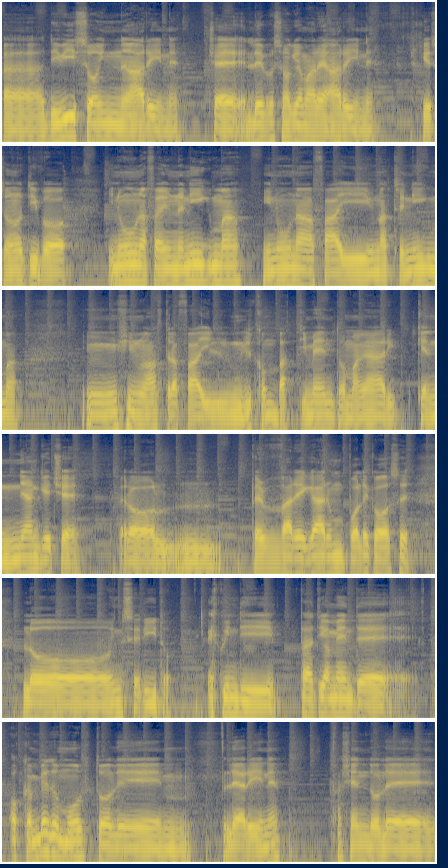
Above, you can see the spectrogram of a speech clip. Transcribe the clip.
uh, diviso in arene, cioè le possiamo chiamare arene, perché sono tipo in una fai un enigma, in una fai un altro enigma, in un'altra fai il, il combattimento magari, che neanche c'è, però l- per variegare un po' le cose l'ho inserito. E quindi praticamente ho cambiato molto le, le arene facendole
